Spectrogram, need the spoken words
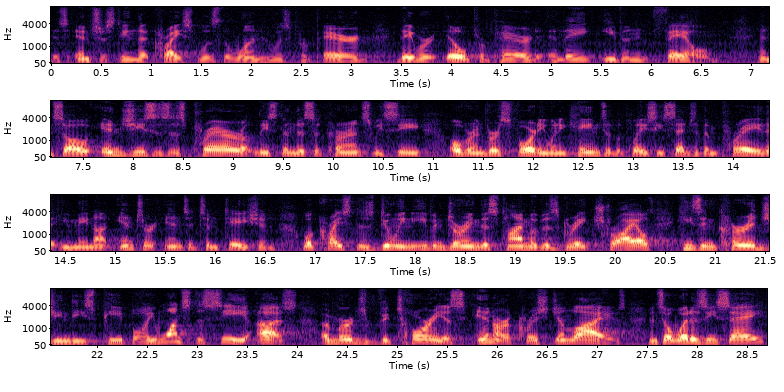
It's interesting that Christ was the one who was prepared. They were ill prepared and they even failed. And so, in Jesus' prayer, or at least in this occurrence, we see over in verse 40, when he came to the place, he said to them, Pray that you may not enter into temptation. What Christ is doing, even during this time of his great trials, he's encouraging these people. He wants to see us emerge victorious in our Christian lives. And so, what does he say?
